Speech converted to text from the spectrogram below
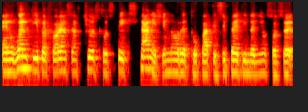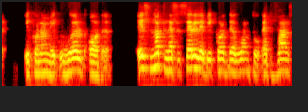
And when people, for instance, choose to speak Spanish in order to participate in the new socio-economic world order, it's not necessarily because they want to advance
